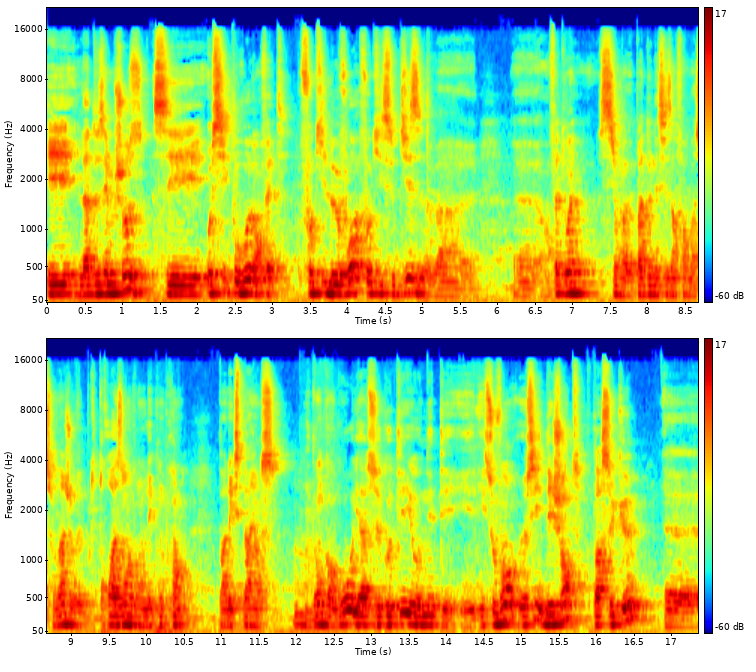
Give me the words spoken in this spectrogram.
Et la deuxième chose, c'est aussi pour eux en fait. Faut qu'ils le voient, faut qu'ils se disent, bah, euh, en fait, ouais, si on m'avait pas donné ces informations-là, j'aurais pris trois ans avant de les comprendre par l'expérience. Donc en gros, il y a ce côté honnêteté. Et, et souvent aussi, ils déchantent parce que euh,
